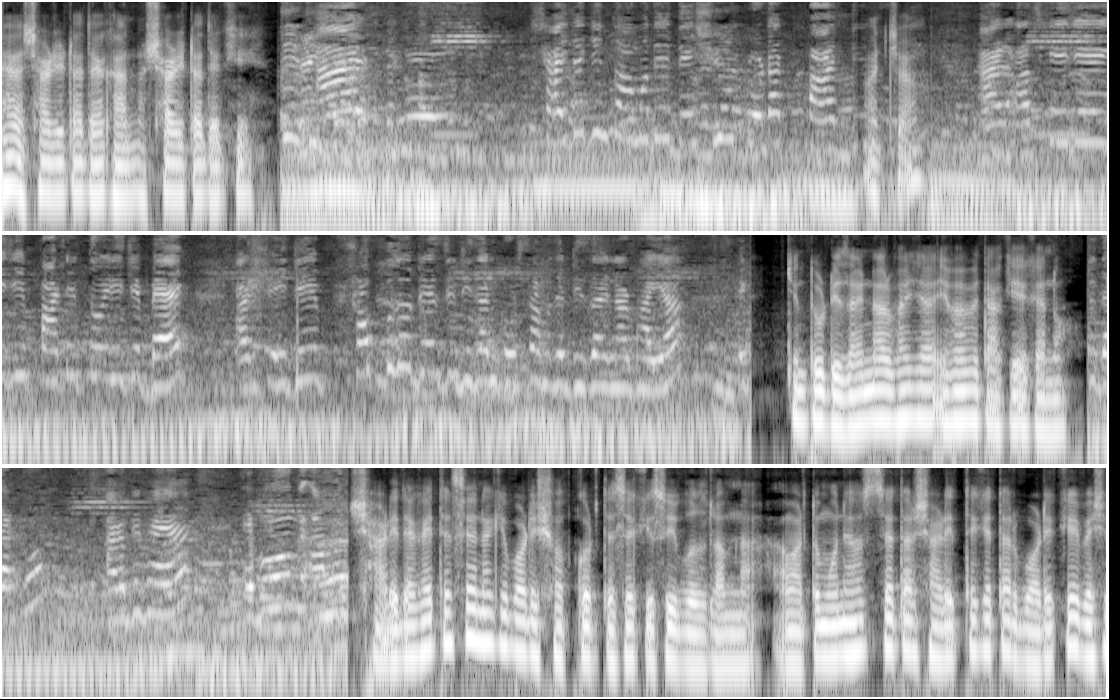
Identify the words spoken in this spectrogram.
হ্যাঁ শাড়িটা দেখান শাড়িটা দেখি। শাড়িটা কিন্তু আমাদের দেশীয় প্রোডাক্ট পাট আচ্ছা। আর আজকে যে এই যে পাটের তৈরি যে ব্যাগ আর এই যে সবগুলো ড্রেস যে ডিজাইন করছে আমাদের ডিজাইনার ভাইয়া কিন্তু ডিজাইনার ভাইয়া এভাবে তাকিয়ে কেন? দেখো আরবি ভাইয়া। এবং শাড়ি দেখাইতেছে নাকি বডি শপ করতেছে কিছুই বুঝলাম না। আমার তো মনে হচ্ছে তার শাড়ির থেকে তার বডিকে বেশি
